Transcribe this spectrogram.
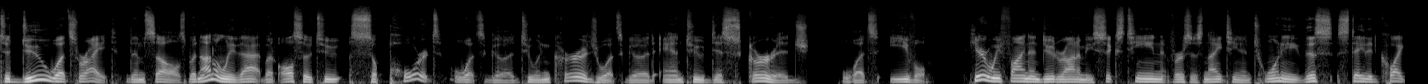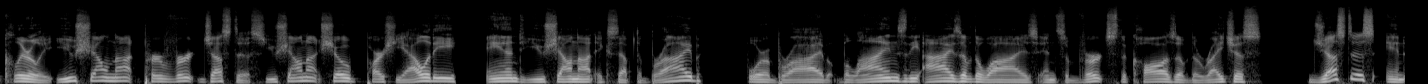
to do what's right themselves. But not only that, but also to support what's good, to encourage what's good, and to discourage what's evil. Here we find in Deuteronomy 16, verses 19 and 20, this stated quite clearly You shall not pervert justice, you shall not show partiality, and you shall not accept a bribe, for a bribe blinds the eyes of the wise and subverts the cause of the righteous. Justice and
